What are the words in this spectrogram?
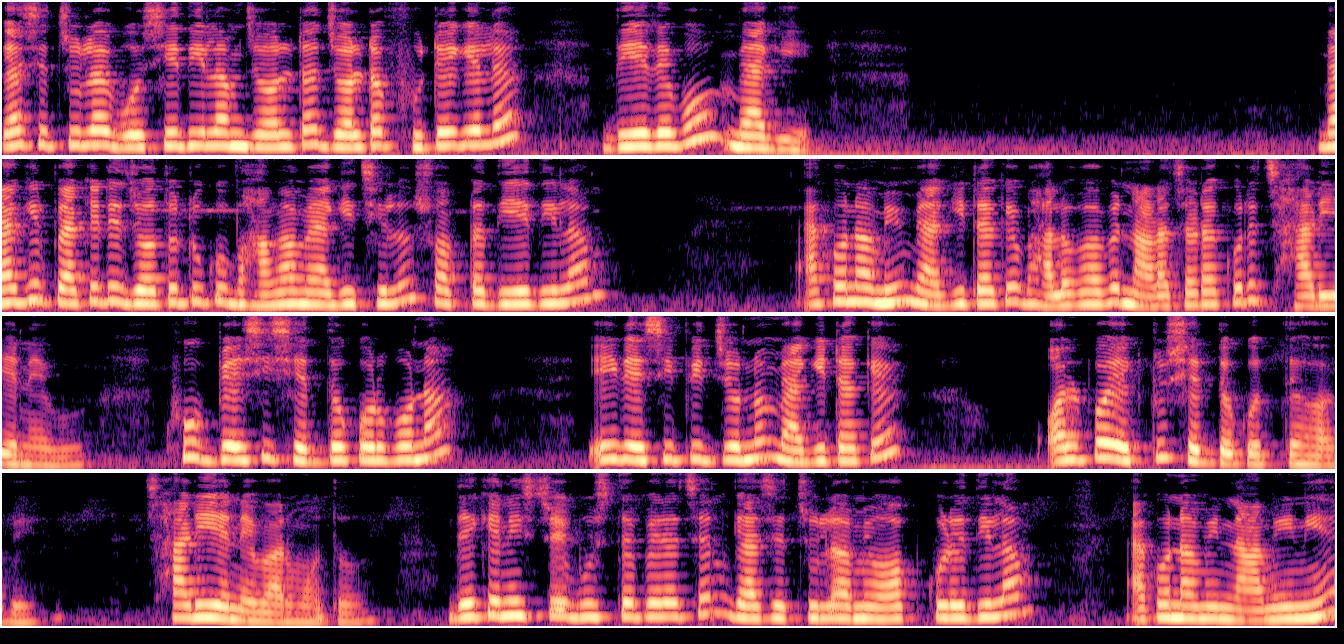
গ্যাসের চুলায় বসিয়ে দিলাম জলটা। জলটা ফুটে গেলে দিয়ে দেব ম্যাগি। ম্যাগির প্যাকেটে যতটুকু ভাঙা ম্যাগি ছিল সবটা দিয়ে দিলাম। এখন আমি ম্যাগিটাকে ভালোভাবে নাড়াচাড়া করে ছাড়িয়ে নেব। খুব বেশি সেদ্ধ করব না। এই রেসিপির জন্য ম্যাগিটাকে অল্প একটু সেদ্ধ করতে হবে, ছাড়িয়ে নেবার মতো। দেখে নিশ্চয়ই বুঝতে পেরেছেন, গ্যাসের চুলা আমি অফ করে দিলাম। এখন আমি নামিয়ে নিয়ে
